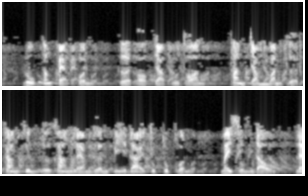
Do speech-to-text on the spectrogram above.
ำ ลูกทั้งแปดคนเกิดออกจากอุทรท่านจำวันเกิดข้างขึ้นหรือข้างแรมเดือนปีได้ทุกๆคน ไม่สุ่มเดาและ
